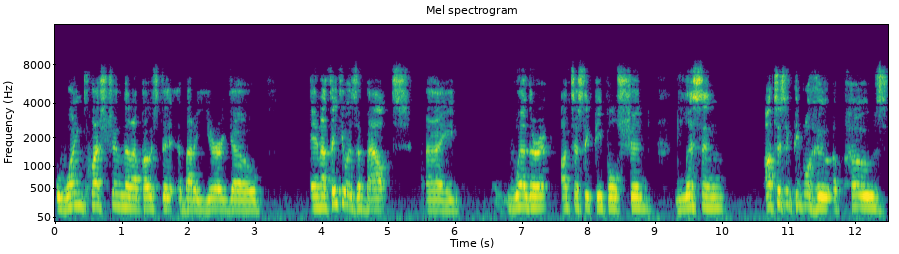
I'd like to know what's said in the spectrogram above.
One question that I posted about a year ago, and I think it was about uh, whether autistic people should listen, autistic people who oppose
